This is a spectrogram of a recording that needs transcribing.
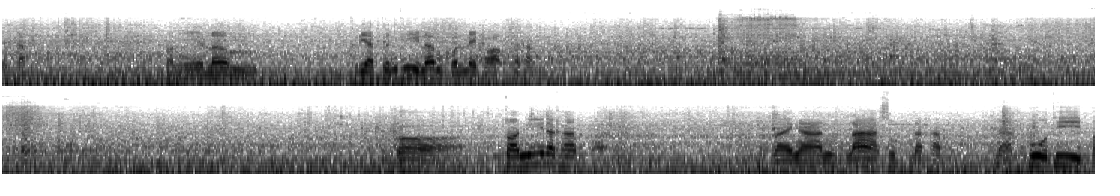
นะครับ ตอนนี้เริ่มเคลียร์พื้นที่เริ่มขนเหล็กออกนะครับ ก็ตอนนี้นะครับ รายงานล่าสุดนะครับ จากผู้ที่ป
